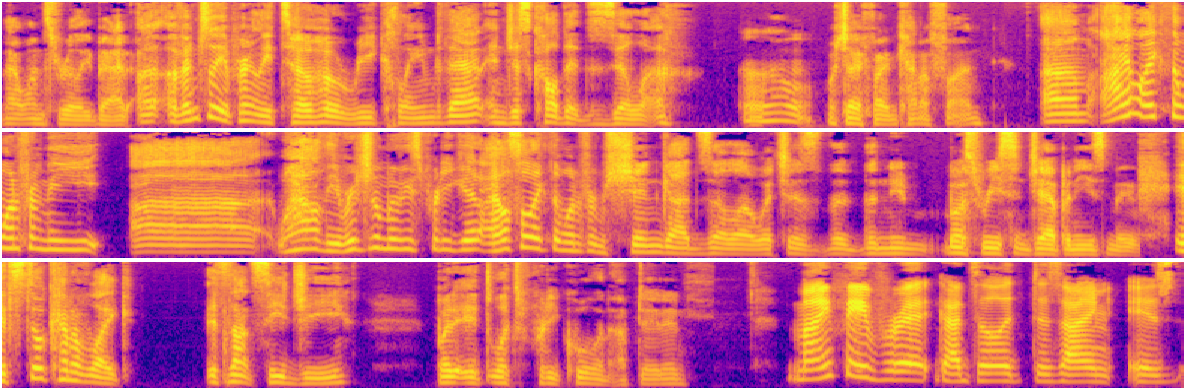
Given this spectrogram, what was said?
That one's really bad. Uh, eventually, apparently, Toho reclaimed that and just called it Zilla, Oh. which I find kind of fun. Um, I like the one from the, uh, well, the original movie's pretty good. I also like the one from Shin Godzilla, which is the, the new, most recent Japanese movie. It's still kind of like, it's not CG, but it looks pretty cool and updated. My favorite Godzilla design is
